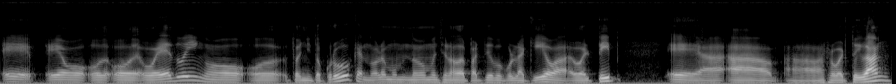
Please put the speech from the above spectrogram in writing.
eh, eh, o, o- o- Edwin o, o Toñito Cruz, que no lo hemos, mencionado al Partido Popular aquí, o, a- el PIB, eh, a, a- a Roberto Iván,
